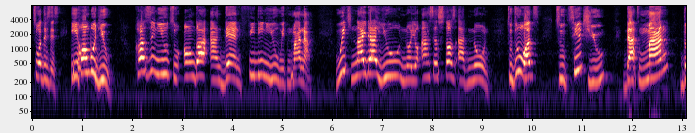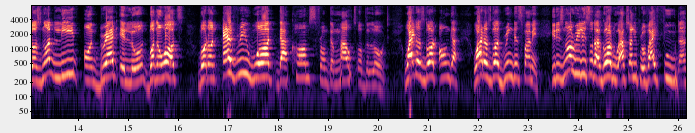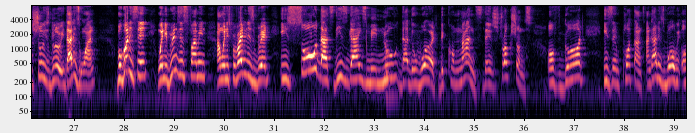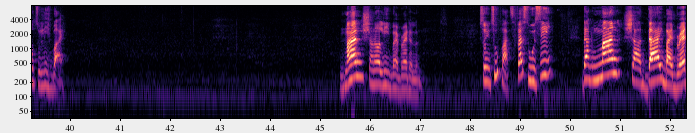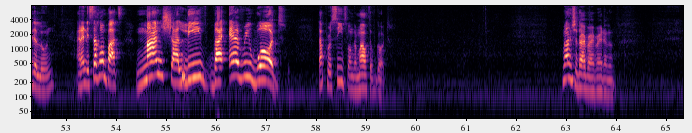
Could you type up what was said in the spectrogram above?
So what this says, he humbled you, causing you to hunger and then feeding you with manna, which neither you nor your ancestors had known. To do what? To teach you that man does not live on bread alone, but on what? But on every word that comes from the mouth of the Lord. Why does God hunger? Why does God bring this famine? It is not really so that God will actually provide food and show his glory. That is one. But God is saying when he brings this famine and when he's providing this bread, is so that these guys may know that the word, the commands, the instructions of God is important. And that is what we ought to live by. Man shall not live by bread alone. So, in two parts. First, we'll see that man shall die by bread alone. And then the second part, man shall live by every word that proceeds from the mouth of God. Man shall die by bread alone.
